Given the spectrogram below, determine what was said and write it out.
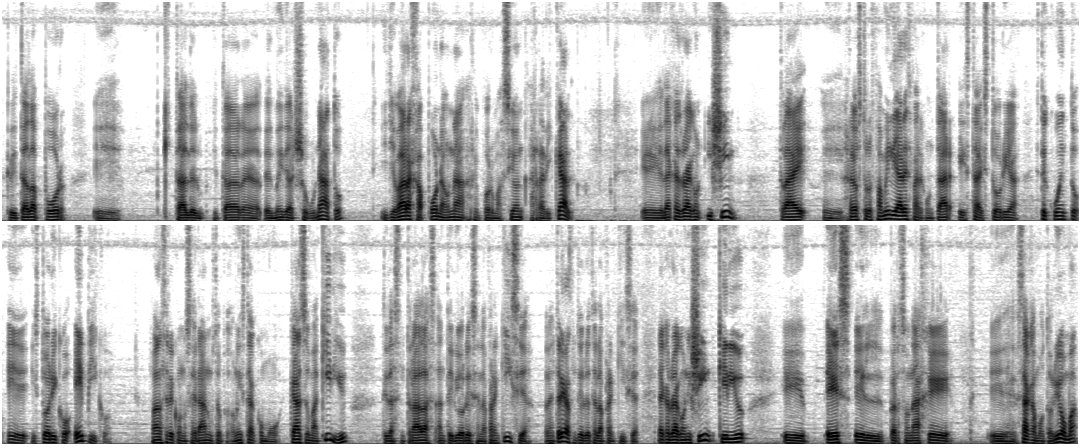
acreditada por eh, quitar, del, quitar del medio al shogunato y llevar a Japón a una reformación radical. Eh, Like Dragon Ishin trae eh, rostros familiares para contar esta historia, este cuento eh, histórico épico. Fans reconocerán a nuestro protagonista como Kazuma Kiryu de las entradas anteriores en la franquicia, las entregas anteriores de la franquicia. Like a Dragon Ishin, Kiryu eh, es el personaje eh, Sakamoto Ryoma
